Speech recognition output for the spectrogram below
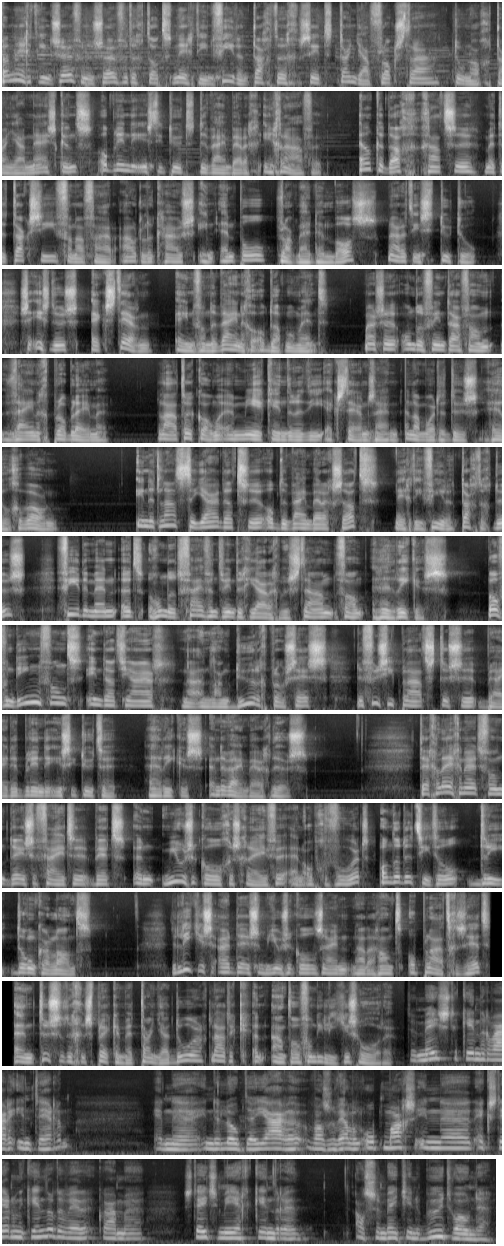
Van 1977 tot 1984 zit Tanja Vlokstra, toen nog Tanja Nijskens, op Blindeninstituut De Wijnberg in Graven. Elke dag gaat ze met de taxi vanaf haar ouderlijk huis in Empel, vlakbij Den Bosch, naar het instituut toe. Ze is dus extern, een van de weinigen op dat moment. Maar ze ondervindt daarvan weinig problemen. Later komen er meer kinderen die extern zijn en dan wordt het dus heel gewoon. In het laatste jaar dat ze op de Wijnberg zat, 1984 dus, vierde men het 125-jarig bestaan van Henricus. Bovendien vond in dat jaar, na een langdurig proces, de fusie plaats tussen beide blinde instituten, Henricus en de Wijnberg dus. Ter gelegenheid van deze feiten werd een musical geschreven en opgevoerd onder de titel Drie Donkerland. De liedjes uit deze musical zijn naar de hand op plaat gezet en tussen de gesprekken met Tanja door laat ik een aantal van die liedjes horen. De meeste kinderen waren intern. En uh, in de loop der jaren was er wel een opmars in uh, externe kinderen. Er kwamen steeds meer kinderen als ze een beetje in de buurt woonden.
